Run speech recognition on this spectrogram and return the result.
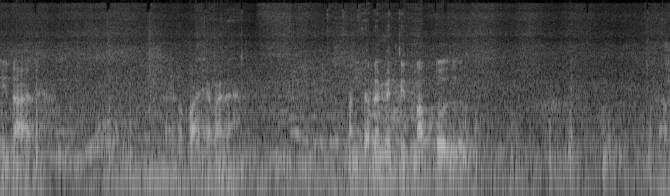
นี้ได้เลยใส่เข้าไปเห็นไหมเนี่ย มันจะได้ไม่ติดน็อตตัวอื่นครับ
